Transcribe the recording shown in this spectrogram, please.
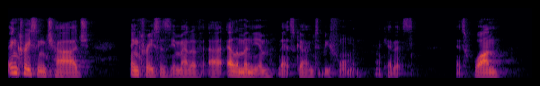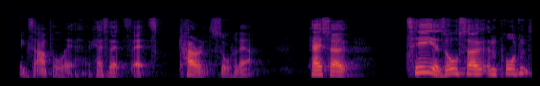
increasing charge increases the amount of uh, aluminium that's going to be forming. Okay, that's that's one example there. Okay, so that's that's current sorted out. Okay, so T is also important.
